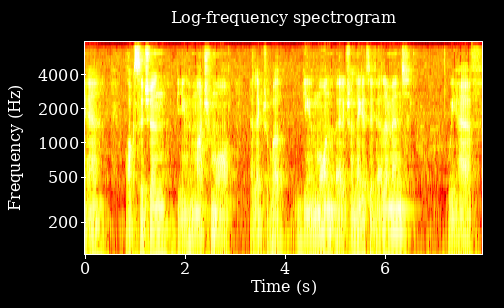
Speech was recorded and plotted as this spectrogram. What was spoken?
Yeah, oxygen being a much more electron well being a more electronegative element, we have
